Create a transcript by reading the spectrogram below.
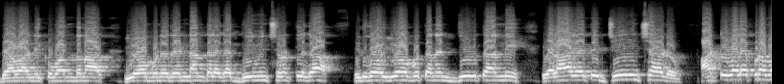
దేవానికి వందనాలు. యోబును రెండంతలుగా దీవించినట్లుగా ఇదిగో యోబు తన జీవితాన్ని ఎలాగైతే జీవించాడు అటువలే ప్రభ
